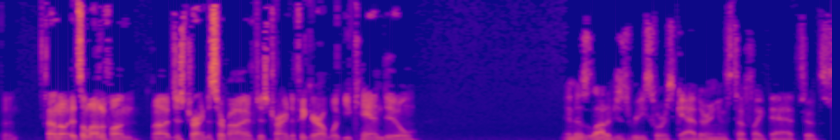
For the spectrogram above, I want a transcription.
but I don't know. It's a lot of fun. Uh, just trying to survive. Just trying to figure out what you can do. And there's a lot of just resource gathering and stuff like that. So it's,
